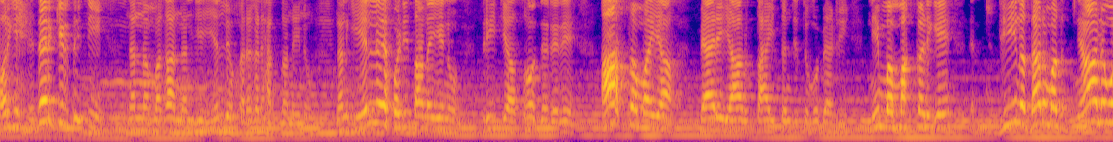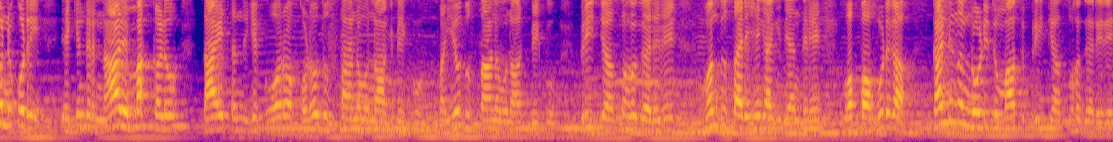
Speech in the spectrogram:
ಅವ್ರಿಗೆ ಹೆದರಿಕೆ ಇರ್ತೈತಿ, ನನ್ನ ಮಗ ನನಗೆ ಎಲ್ಲಿ ಹೊರಗಡೆ ಹಾಕ್ತಾನೇನು, ನನಗೆ ಎಲ್ಲೇ ಹೊಡಿತಾನ ಏನು ಪ್ರೀತಿಯ ಸಹೋದರರೇ, ಆ ಸಮಯ ಬ್ಯಾರೆ ಯಾರು ತಾಯಿ ತಂದೆ ತಗೋಬೇಡ್ರಿ. ನಿಮ್ಮ ಮಕ್ಕಳಿಗೆ ದೀನ ಧರ್ಮದ ಜ್ಞಾನವನ್ನು ಕೊಡ್ರಿ. ಏಕೆಂದ್ರೆ ನಾಳೆ ಮಕ್ಕಳು ತಾಯಿ ತಂದೆಗೆ ಗೌರವ ಕೊಡೋದು ಸ್ಥಾನವನ್ನು ಆಗಬೇಕು ಬೈಯೋದು ಸ್ಥಾನವನ್ನು ಆಗಬೇಕು. ಪ್ರೀತಿಯ ಸಹೋದರರೇ, ಒಂದು ಸಾರಿ ಹೇಗಾಗಿದೆ ಅಂದ್ರೆ, ಒಬ್ಬ ಹುಡುಗ ಕಣ್ಣಿನ ನೋಡಿದ್ದು ಮಾತು ಪ್ರೀತಿಯ ಸಹೋದರರೇ,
